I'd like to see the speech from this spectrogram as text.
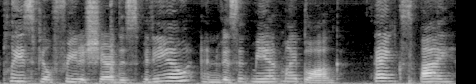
Please feel free to share this video and visit me at my blog. Thanks, bye!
